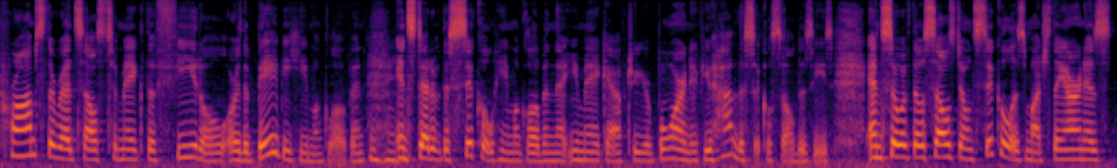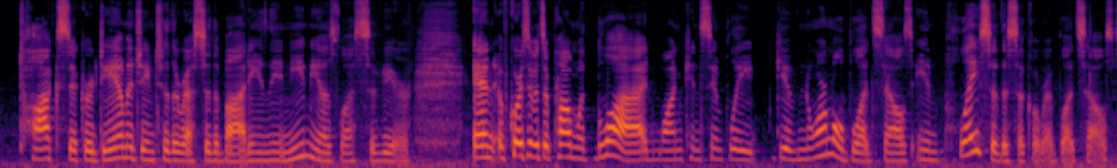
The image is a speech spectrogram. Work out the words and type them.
prompts the red cells to make the fetal or the baby hemoglobin mm -hmm. instead of the sickle hemoglobin that you make after you're born if you have the sickle cell disease. And so if if those cells don't sickle as much, they aren't as toxic or damaging to the rest of the body and the anemia is less severe. And of course, if it's a problem with blood, one can simply give normal blood cells in place of the sickle red blood cells.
